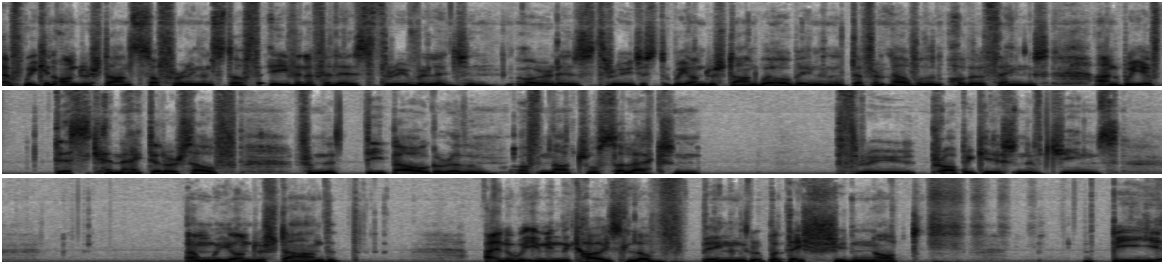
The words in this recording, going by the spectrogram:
if we can understand suffering and stuff, even if it is through religion or it is through just we understand well-being on a different level than other things, and we have disconnected ourselves from the deep algorithm of natural selection through propagation of genes, and we understand that. I know what you mean. The cows love being in the group, but they should not be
